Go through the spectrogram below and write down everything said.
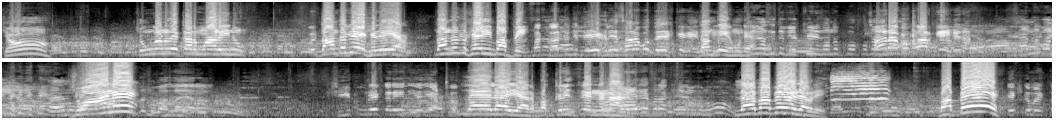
ਕਿਉਂ? ਚੁੰਗਣ ਦੇ ਕਰਮ ਵਾਲੀ ਨੂੰ। ਦੰਦ ਦੇਖ ਲੈ ਯਾਰ ਦੰਦ ਦਿਖਾਈ ਬਾਬੇ। ਮੈਂ ਕੱਢ ਕੇ ਦੇਖ ਲਿਆ ਸਾਰਾ ਕੁਝ ਦੇਖ ਕੇ ਗਏ ਦੰਦ ਦੇਖ ਮੁੰਡਿਆ ਅਸੀਂ ਤਾਂ ਵੇਖੇ ਨਹੀਂ ਸਾਨੂੰ ਪਤਾ ਸਾਰਾ ਕੁਝ ਕਰਕੇ ਇਹ ਰੱਖ ਸਾਨੂੰ ਪਤਾ ਨਹੀਂ। ਜਵਾਨ ਹੈ ਛੀ ਪੂਰੇ ਕਰੇ ਨਹੀਂ ਜੀ 8 ਲੈ ਲੈ ਯਾਰ ਬੱਕਰੀ ਤਿੰਨ ਨਾਲ। ਲੈ ਬਾਬੇ ਆ ਜਾ ਵੀਰੇ। ਬਾਬੇ! ਇੱਕ ਮਿੰਟ।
